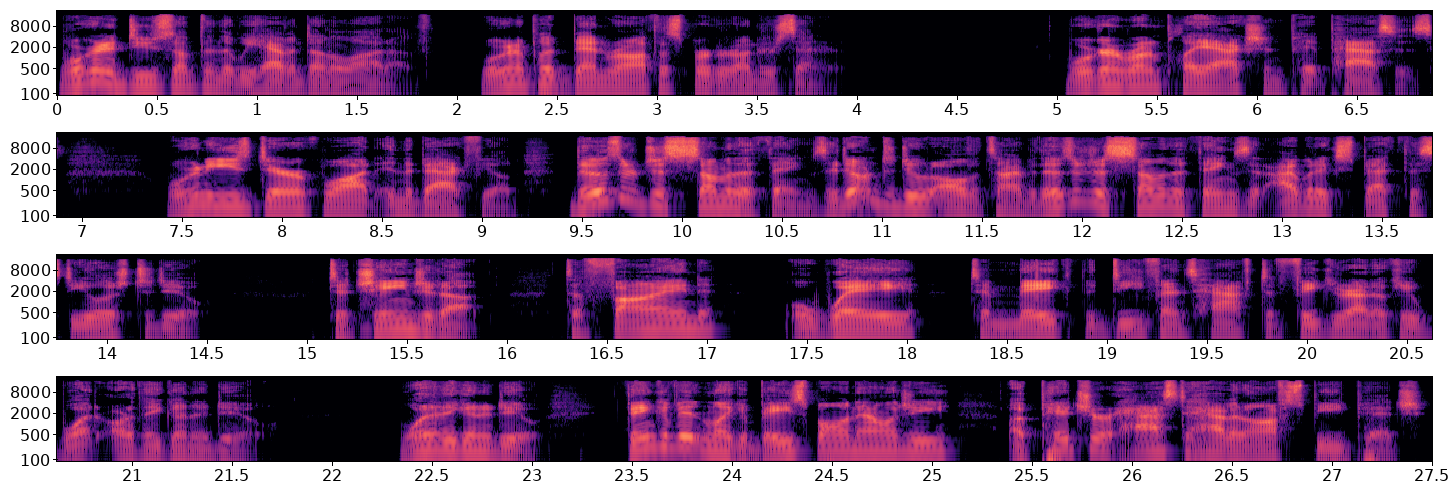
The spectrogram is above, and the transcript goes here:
we're going to do something that we haven't done a lot of. We're going to put Ben Roethlisberger under center. We're going to run play action pit passes. We're going to use Derek Watt in the backfield. Those are just some of the things. They don't do it all the time, but those are just some of the things that I would expect the Steelers to do to change it up, to find a way to make the defense have to figure out okay, what are they going to do? What are they going to do? Think of it in like a baseball analogy. A pitcher has to have an off speed pitch.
